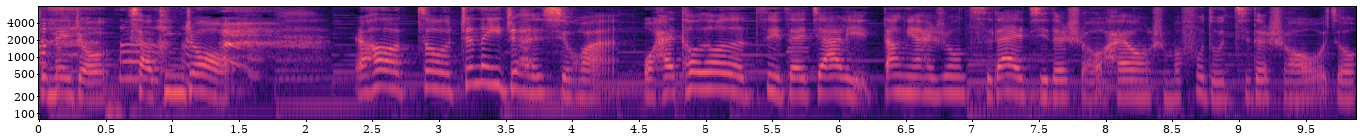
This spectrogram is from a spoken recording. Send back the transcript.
的那种小听众。然后就真的一直很喜欢，我还偷偷的自己在家里，当年还是用磁带机的时候，还有什么复读机的时候，我就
